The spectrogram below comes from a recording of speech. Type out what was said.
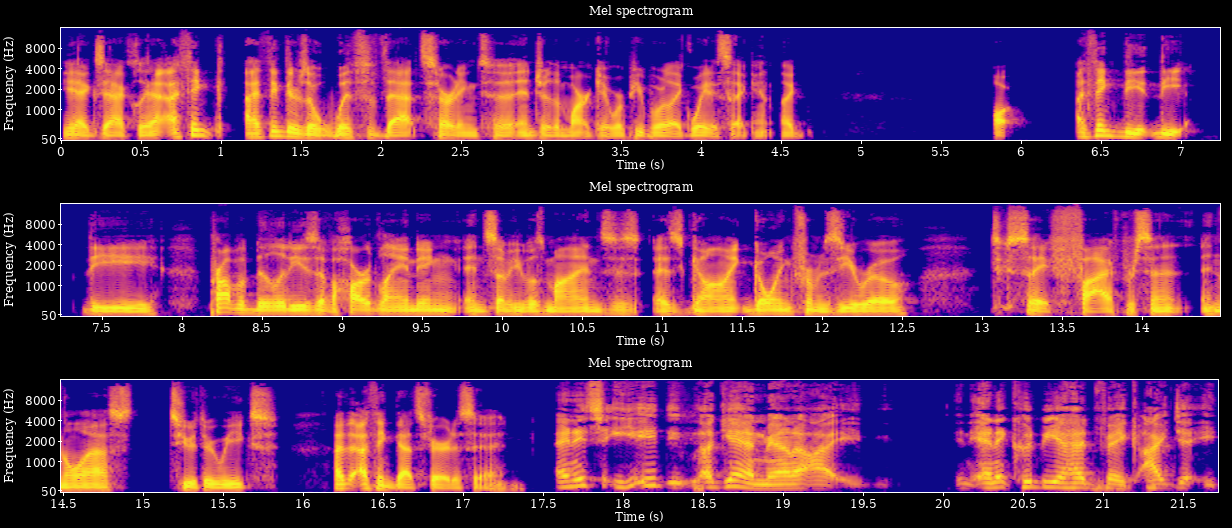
Yeah, exactly. I think I think there's a whiff of that starting to enter the market where people are like, wait a second, like I think the the the probabilities of a hard landing in some people's minds is, is going going from zero to say five percent in the last two or three weeks. I, I think that's fair to say. And it's it, again, man. I and it could be a head fake. I it,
